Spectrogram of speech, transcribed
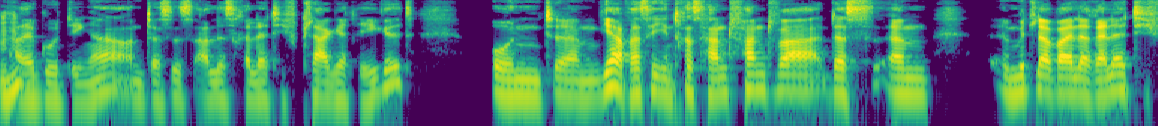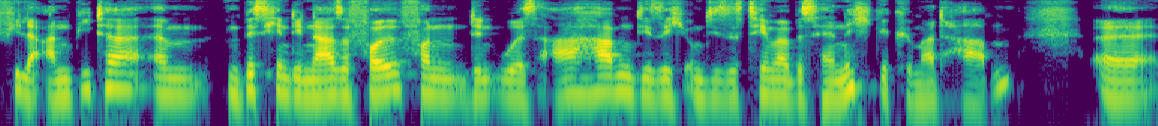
mhm. Algo-Dinger und das ist alles relativ klar geregelt. Und ähm, ja, was ich interessant fand, war, dass ähm, mittlerweile relativ viele Anbieter ähm, ein bisschen die Nase voll von den USA haben, die sich um dieses Thema bisher nicht gekümmert haben. Äh,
